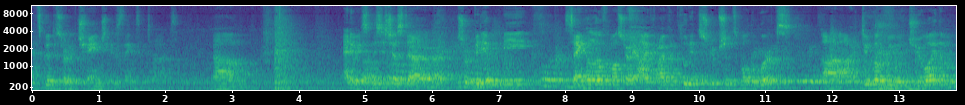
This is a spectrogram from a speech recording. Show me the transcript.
it's good to sort of change these things at times. Um, anyway, so this is just a short video of me saying hello from Australia. I've, I've included descriptions of all the works. Uh, I do hope you enjoy them.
